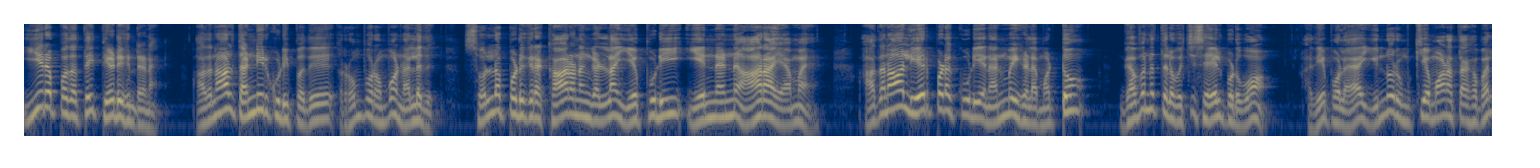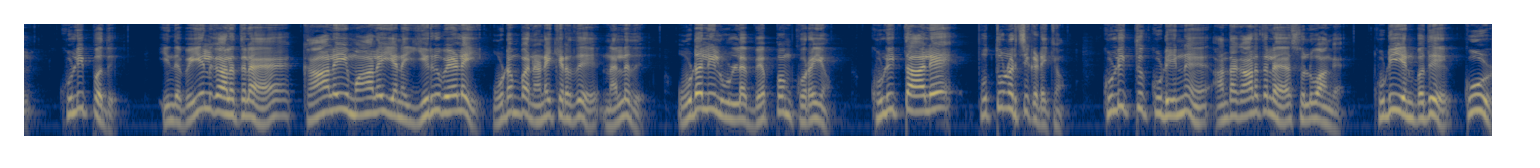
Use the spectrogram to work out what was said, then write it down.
ஈரப்பதத்தை தேடுகின்றன. அதனால் தண்ணீர் குடிப்பது ரொம்ப ரொம்ப நல்லது. சொல்லப்படுகிற காரணங்கள்லாம் எப்படி என்னன்னு ஆராயாம அதனால் ஏற்படக்கூடிய நன்மைகளை மட்டும் கவனத்தில் வச்சு செயல்படுவோம். அதே போல் இன்னொரு முக்கியமான தகவல் குளிப்பது. இந்த வெயில் காலத்தில் காலை மாலை என இருவேளை உடம்ப நினைக்கிறது நல்லது. உடலில் உள்ள வெப்பம் குறையும். குளித்தாலே புத்துணர்ச்சி கிடைக்கும். குளித்து குடின்னு அந்த காலத்தில் சொல்லுவாங்க. குடி என்பது கூழ்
